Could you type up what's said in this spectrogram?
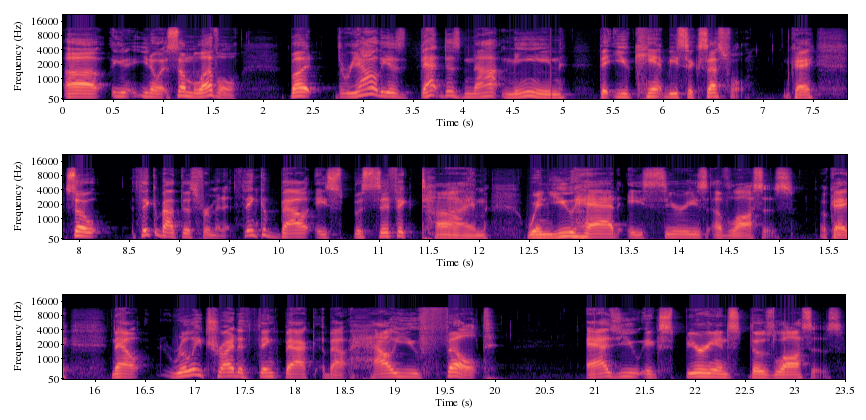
uh, you, you know, at some level. But the reality is that does not mean that you can't be successful. Okay. So think about this for a minute. Think about a specific time when you had a series of losses. Okay. Now, really try to think back about how you felt as you experienced those losses.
